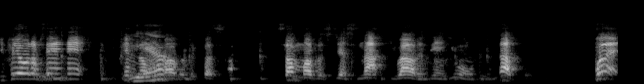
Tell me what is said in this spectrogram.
You feel what I'm saying? Depending yeah. on the mother, because some mothers just knock you out and then you won't do nothing. But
